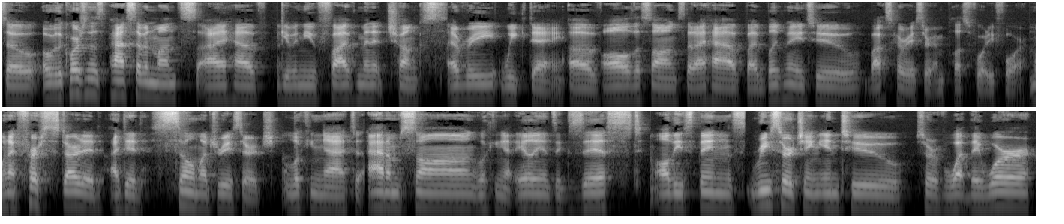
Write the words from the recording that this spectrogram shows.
So, over the course of this past seven months, I have given you five minute chunks every weekday of all the songs that I have by Blink 182, Boxcar Racer, and Plus 44. When I first started, I did so much research looking at Adam's song, looking at Aliens Exist, all these things, researching into sort of what they were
